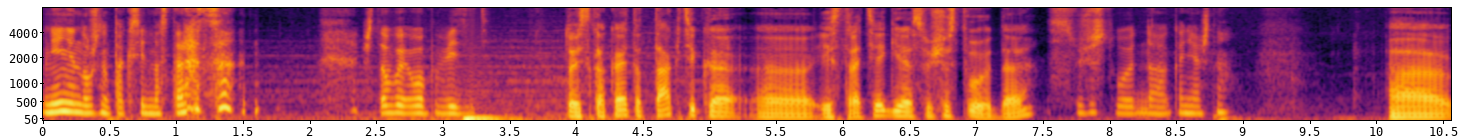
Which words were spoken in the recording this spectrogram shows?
мне не нужно так сильно стараться, чтобы его победить. То есть какая-то тактика э, и стратегия существует, да? Существует, да, конечно. А,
